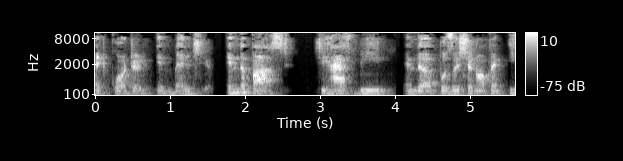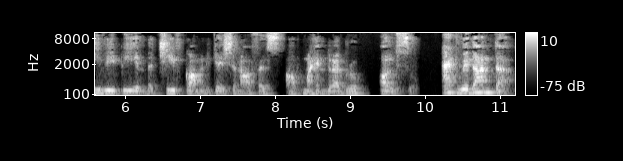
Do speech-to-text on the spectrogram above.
headquartered in Belgium. In the past, she has been in the position of an EVP in the Chief Communication Office of Mahindra Group also. At Vedanta,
